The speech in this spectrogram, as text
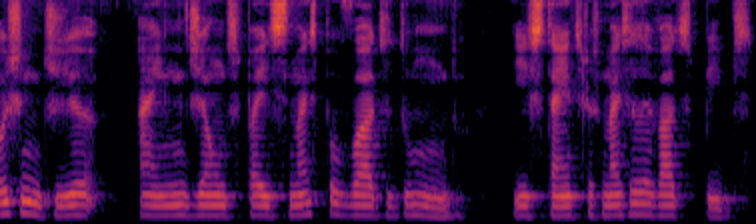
Hoje em dia, a Índia é um dos países mais povoados do mundo e está entre os mais elevados PIBs.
